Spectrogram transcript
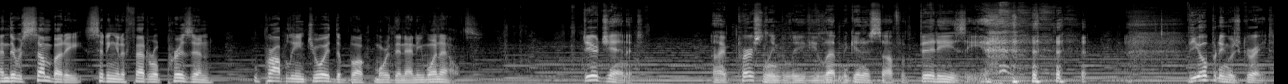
And there was somebody sitting in a federal prison who probably enjoyed the book more than anyone else. Dear Janet, I personally believe you let McGinniss off a bit easy. the opening was great.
